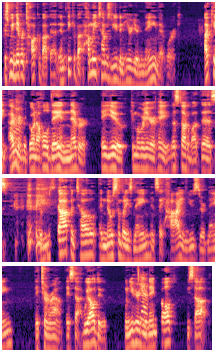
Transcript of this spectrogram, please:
Because we never talk about that. And think about how many times do you even hear your name at work? I could I remember going a whole day and never, hey you, come over here. Hey, let's talk about this. when you stop and tell and know somebody's name and say hi and use their name, they turn around. They stop. We all do. When you hear yeah. your name called, we stop.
